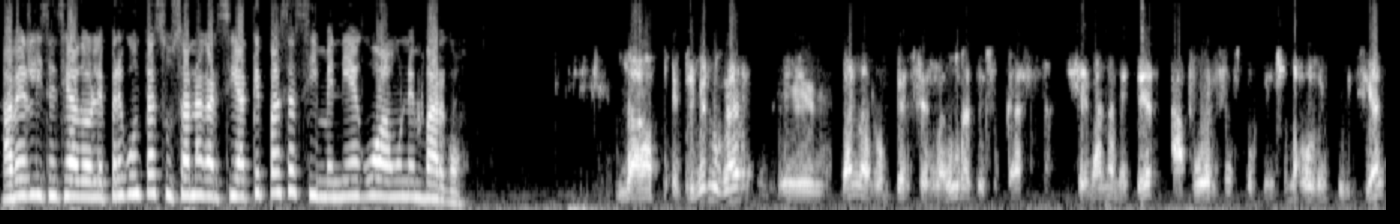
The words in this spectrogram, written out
A ver, licenciado, le pregunta Susana García, ¿qué pasa si me niego a un embargo? La, en primer lugar, eh, van a romper cerraduras de su casa, se van a meter a fuerzas, porque es una orden judicial,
